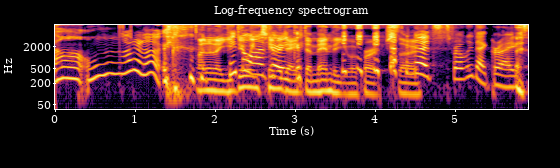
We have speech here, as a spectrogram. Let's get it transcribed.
Oh, I don't know. I don't know. You do intimidate the men that you approach. So no, it's probably that grace.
